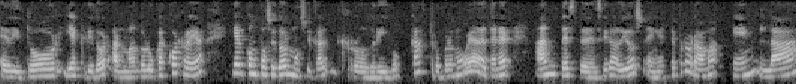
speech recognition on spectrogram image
editor y escritor Armando Lucas Correa y el compositor musical Rodrigo Castro. Pero me voy a detener antes de decir adiós en este programa en la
